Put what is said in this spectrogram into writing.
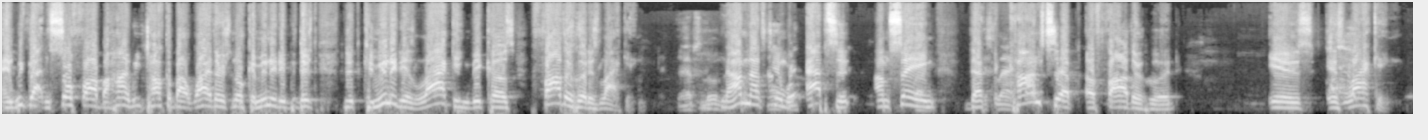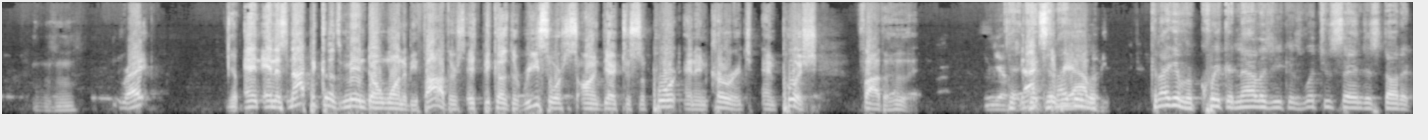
And we've gotten so far behind. We talk about why there's no community. There's, the community is lacking because fatherhood is lacking. Absolutely. Now, I'm not saying we're absent. I'm saying that the concept of fatherhood is is lacking. Mm-hmm. Right. Yep. And and it's not because men don't want to be fathers, it's because the resources aren't there to support and encourage and push fatherhood. Yeah. That's can, can the reality. A, can I give a quick analogy? Because what you're saying just started,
